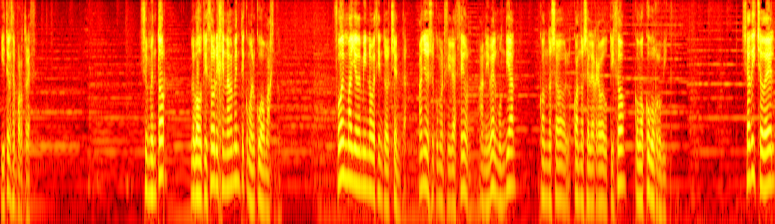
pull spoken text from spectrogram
y 13x13. Su inventor lo bautizó originalmente como el cubo mágico. Fue en mayo de 1980, año de su comercialización a nivel mundial, cuando se, le rebautizó como Cubo Rubik. Se ha dicho de él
